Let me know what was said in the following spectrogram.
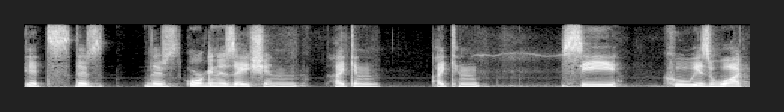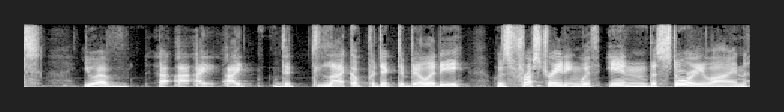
It's there's there's organization. I can I can see who is what. You have I I, I the lack of predictability was frustrating within the storyline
